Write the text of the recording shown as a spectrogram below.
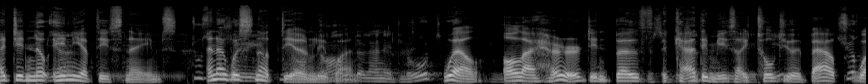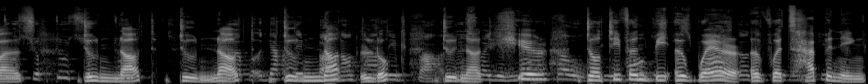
I didn't know any of these names, and I was not the only one. Well, all I heard in both academies I told you about was do not, do not, do not look, do not hear, don't even be aware of what's happening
